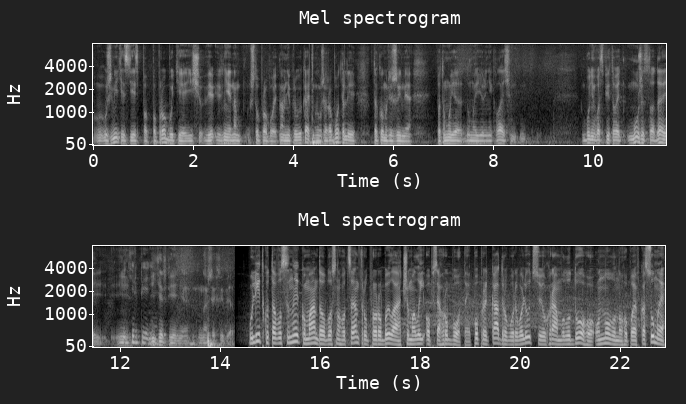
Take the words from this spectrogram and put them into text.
ужмите здесь, по- попробуйте еще, вер- вернее, нам что пробовать, нам не привыкать, мы уже работали в таком режиме, потому я думаю, Юрий Николаевич, будем воспитывать мужество, да, и, И терпение. и терпение наших ребят. Улітку та восени команда обласного центру проробила чималий обсяг роботи. Попри кадрову революцію, гра молодого оновленого ПФК Суми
